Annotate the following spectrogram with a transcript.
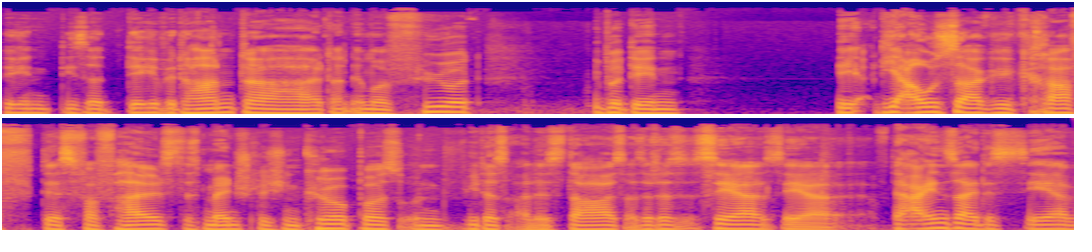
den dieser David Hunter halt dann immer führt, über den, die, die, Aussagekraft des Verfalls des menschlichen Körpers und wie das alles da ist. Also das ist sehr, sehr, auf der einen Seite sehr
